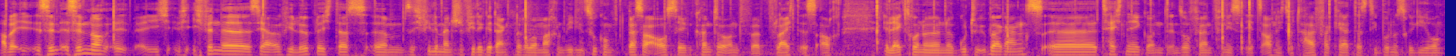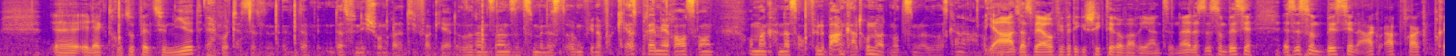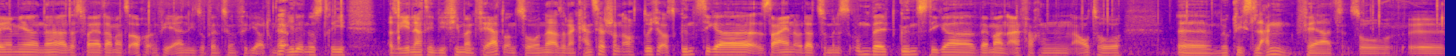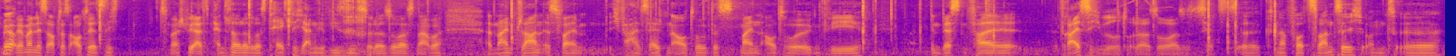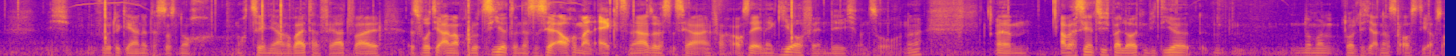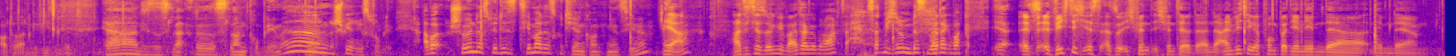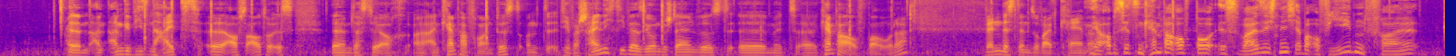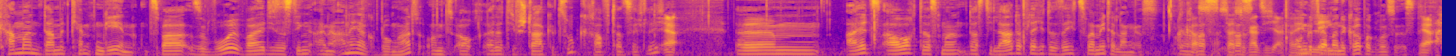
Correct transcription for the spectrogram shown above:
Aber es sind, es sind noch, äh, ich, ich finde es ja irgendwie löblich, dass ähm, sich viele Menschen viele Gedanken darüber machen, wie die Zukunft besser aussehen könnte und vielleicht ist auch Elektro eine, eine gute Übergangstechnik und insofern finde ich es jetzt auch nicht total verkehrt, dass die Bundesregierung äh, Elektro subventioniert. Ja gut, das, ist- das finde ich schon relativ verkehrt. Also dann sollen sie zumindest irgendwie eine Verkehrsprämie raushauen und man kann das auch für eine Bahncard 100 nutzen oder sowas, keine Ahnung. Ja, das wäre auf jeden Fall die geschicktere Variante. Ne? Das ist so ein bisschen, es ist so ein bisschen Ab Abwrackprämie. Ne? Das war ja damals auch irgendwie eher die Subvention für die Automobilindustrie. Also je nachdem, wie viel man fährt und so. Ne? Also dann kann es ja schon auch durchaus günstiger sein oder zumindest umweltgünstiger, wenn man einfach ein Auto äh, möglichst lang fährt. So, äh, Ja. wenn man jetzt auf das Auto jetzt nicht zum Beispiel als Pendler oder sowas täglich angewiesen ist oder sowas. Ne? Aber äh, mein Plan ist, weil ich fahre halt selten Auto, dass mein Auto irgendwie im besten Fall 30 wird oder so. Also es ist jetzt äh, knapp vor 20 und äh, ich würde gerne, dass das noch, noch 10 Jahre weiterfährt, weil es wurde ja einmal produziert und das ist ja auch immer ein Act. Ne? Also das ist ja einfach auch sehr energieaufwendig und so. Ne? Ähm, aber es sieht natürlich bei Leuten wie dir nochmal deutlich anders aus, die aufs Auto angewiesen sind. Ja, dieses La das Landproblem. Äh, Ein schwieriges Problem. Aber schön, dass wir dieses Thema diskutieren konnten jetzt hier. Ja. Hat sich das irgendwie weitergebracht? Das hat mich nur ein bisschen weitergebracht. Ja, Äh, äh, wichtig ist, also ich finde, ich finde, ein wichtiger Punkt bei dir neben der, neben der ähm, An Angewiesenheit äh, aufs Auto ist, ähm, dass du ja auch äh, ein Camperfreund bist und äh, dir wahrscheinlich die Version bestellen wirst äh, mit äh, Camperaufbau, oder? Wenn das denn soweit käme. Ja, ob es jetzt ein Camperaufbau ist, weiß ich nicht, aber auf jeden Fall kann man damit campen gehen. Und zwar sowohl, weil dieses Ding eine Anhängerkupplung hat und auch relativ starke Zugkraft tatsächlich, Ja. Ähm, als auch, dass man, dass die Ladefläche tatsächlich zwei Meter lang ist. Ach, krass. Das heißt, du kannst dich einfach ungefähr hinlegen. meine Körpergröße ist. Ja.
